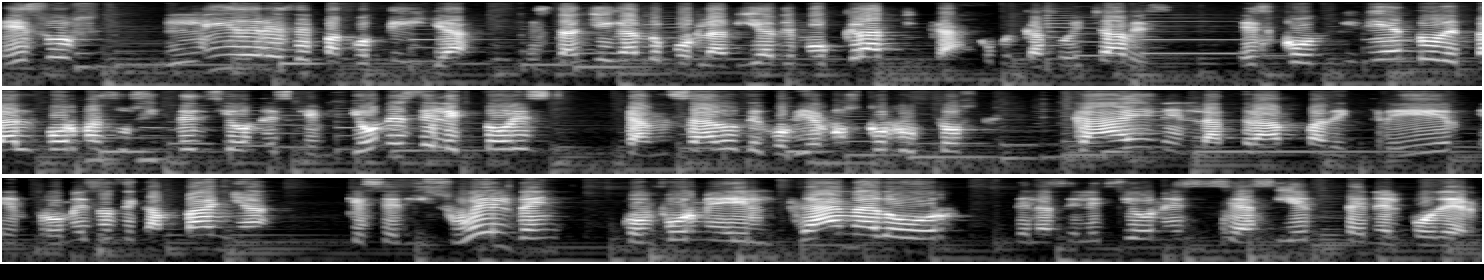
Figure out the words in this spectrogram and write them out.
esos líderes de pacotilla están llegando por la vía democrática, como el caso de Chávez, escondiendo de tal forma sus intenciones que millones de electores cansados de gobiernos corruptos caen en la trampa de creer en promesas de campaña que se disuelven conforme el ganador de las elecciones se asienta en el poder.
